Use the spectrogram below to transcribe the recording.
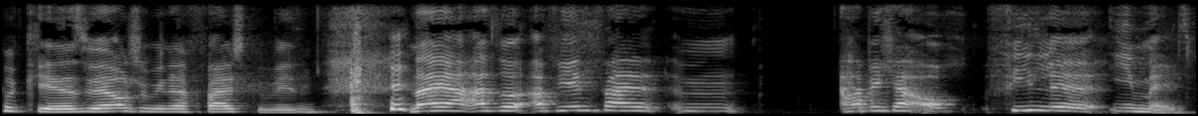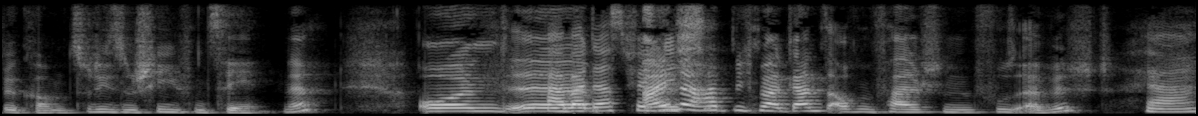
Okay, das wäre auch schon wieder falsch gewesen. naja, also auf jeden Fall ähm, habe ich ja auch viele E-Mails bekommen zu diesen schiefen Zähnen. Ne? Und äh, Aber das finde einer hat mich mal ganz auf dem falschen Fuß erwischt. Ja.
